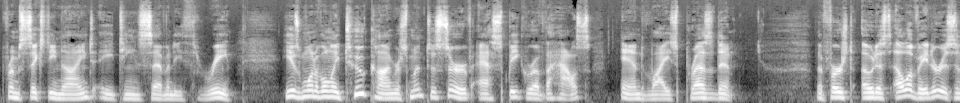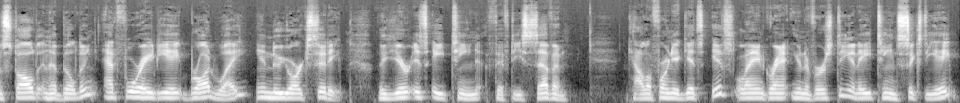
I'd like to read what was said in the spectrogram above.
from 69 to 1873. He is one of only two congressmen to serve as Speaker of the House and vice president. The first Otis elevator is installed in a building at 488 Broadway in New York City. The year is 1857. California gets its land grant university in 1868.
